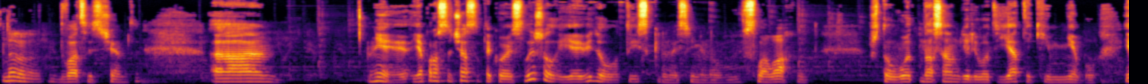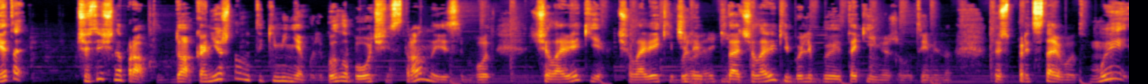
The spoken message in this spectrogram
Ну-ну-ну. 20 с чем-то. А, не, я просто часто такое слышал, и я видел вот искренность именно в словах, вот, что вот на самом деле вот я таким не был. И это частично правда. Да, конечно, вы такими не были. Было бы очень странно, если бы вот человеки, человеки, были, Человеки. да, человеки были бы такими же вот именно. То есть представь, вот мы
